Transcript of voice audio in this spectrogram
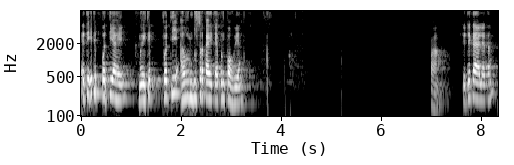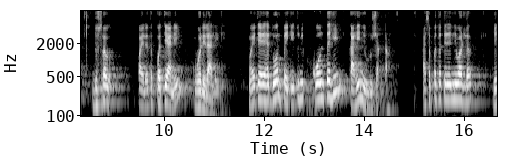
येथे इथे पती आहे. मग इथे पती अजून दुसरं काय आहे ते आपण पाहूया. पहा तिथे काय आलं आता? दुसरं पाहिलं तर पती आणि वडील आलेले. मग इथे ह्या दोनपैकी तुम्ही कोणतंही काही निवडू शकता. अशा पद्धतीने निवडलं हे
